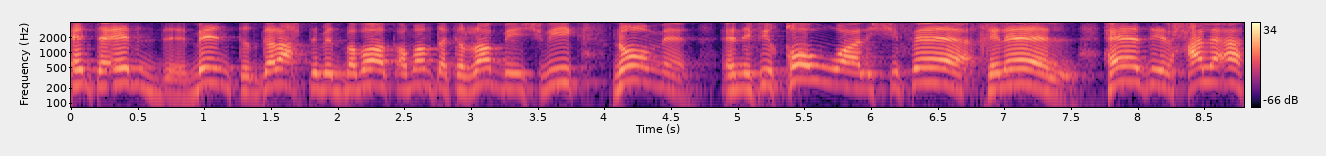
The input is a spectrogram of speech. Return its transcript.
أنت ابن بنت اتجرحت من باباك أو مامتك الرب يشفيك. نؤمن إن في قوة للشفاء خلال هذه الحلقة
